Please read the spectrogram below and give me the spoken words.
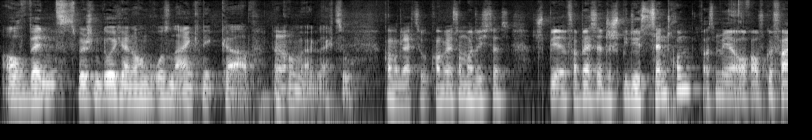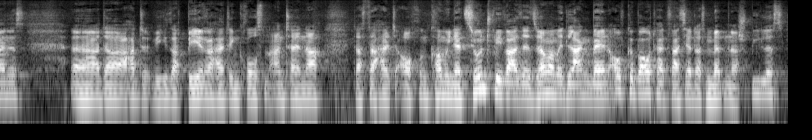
auch wenn es zwischendurch ja noch einen großen Einknick gab. Da Ja. kommen wir ja gleich zu. Kommen wir gleich zu. Kommen wir jetzt nochmal durch das Spiel, verbesserte Spiel durchs Zentrum, was mir ja auch aufgefallen ist. Äh, da hatte, wie gesagt, Beere halt den großen Anteil nach, dass da halt auch ein Kombinationsspiel war, selbst wenn man mit langen Bällen aufgebaut hat, was ja das Mapner Spiel ist.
